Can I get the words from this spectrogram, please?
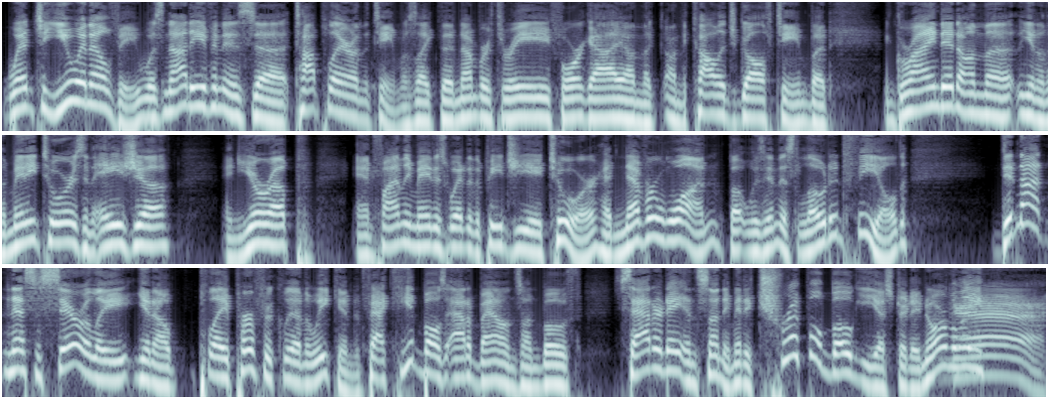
went to UNLV, was not even his uh, top player on the team, was like the number three, four guy on the on the college golf team, but grinded on the you know the mini tours in Asia and Europe, and finally made his way to the PGA Tour. Had never won, but was in this loaded field. Did not necessarily you know play perfectly on the weekend. In fact, he had balls out of bounds on both. Saturday and Sunday made a triple bogey yesterday. Normally, Yeah.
